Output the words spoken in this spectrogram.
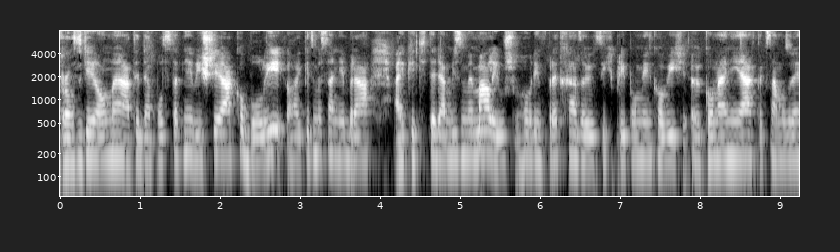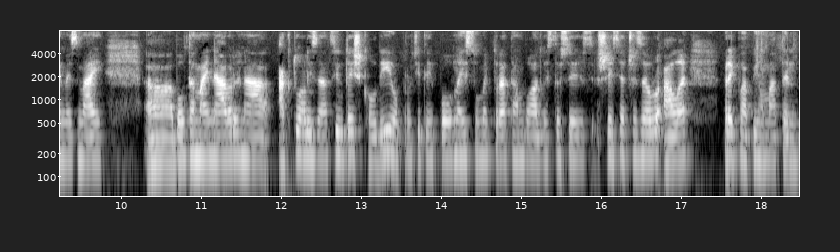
rozdielne a teda podstatne vyššie ako boli, aj keď sme sa nebrá, aj keď teda my sme mali už, hovorím, v predchádzajúcich pripomienkových e, konaniach, tak samozrejme sme aj, bol tam aj návrh na aktualizáciu tej škody oproti tej pôvodnej sume, ktorá tam bola 266 eur, ale prekvapil ma ten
